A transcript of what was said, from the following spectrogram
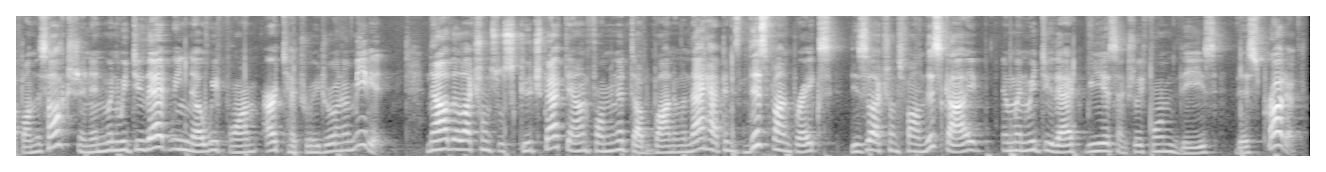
up on this oxygen, and when we do that, we know we form our tetrahedral intermediate. Now the electrons will scooch back down, forming a double bond. And when that happens, this bond breaks, these electrons fall on this guy. And when we do that, we essentially form these, this product.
